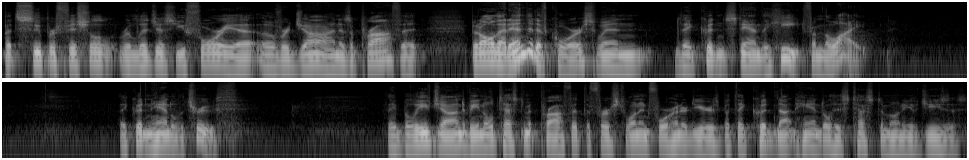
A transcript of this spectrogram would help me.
but superficial religious euphoria over John as a prophet. But all that ended, of course, when they couldn't stand the heat from the light. They couldn't handle the truth. They believed John to be an Old Testament prophet, the first one in 400 years, but they could not handle his testimony of Jesus.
